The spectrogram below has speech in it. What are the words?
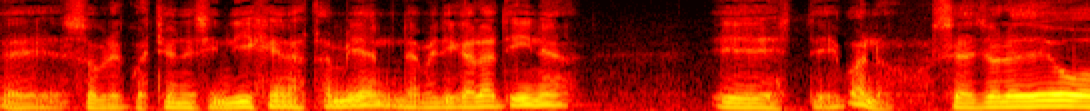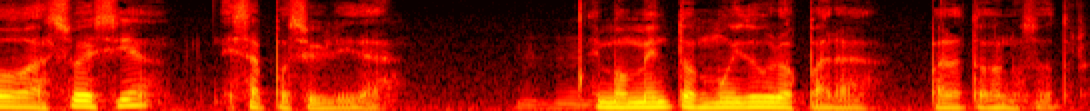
eh, sobre cuestiones indígenas también de América Latina. Este, bueno, o sea, yo le debo a Suecia esa posibilidad en momentos muy duros para, para todos nosotros.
